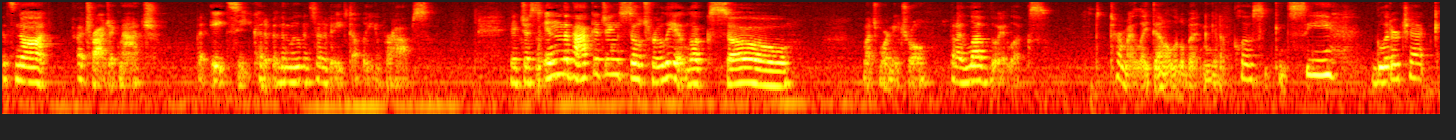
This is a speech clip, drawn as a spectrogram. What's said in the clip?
it's not a tragic match. But 8C could have been the move instead of 8W perhaps. It just, in the packaging, still truly, it looks so much more neutral. But I love the way it looks. Turn my light down a little bit and get up close so you can see. Glitter check.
